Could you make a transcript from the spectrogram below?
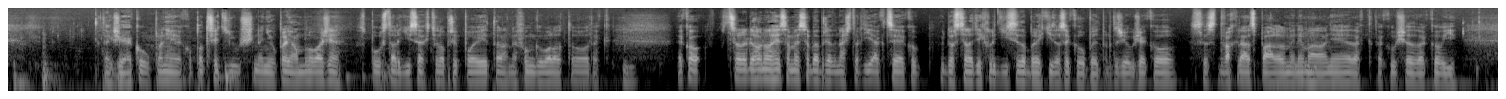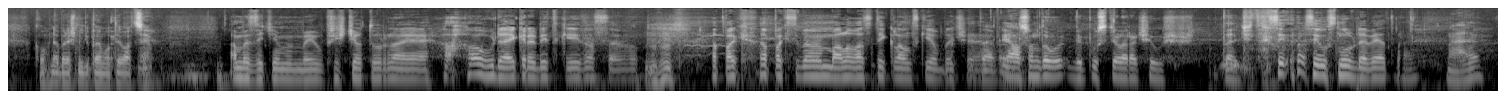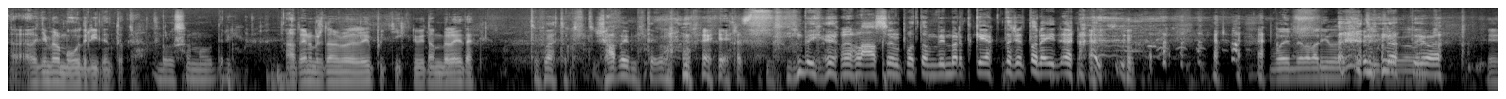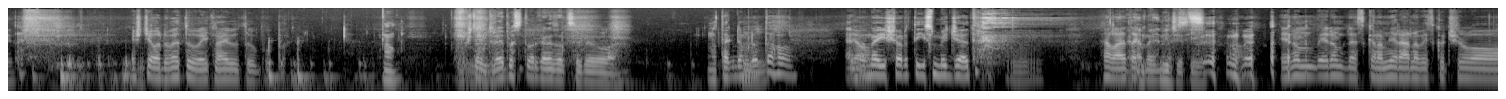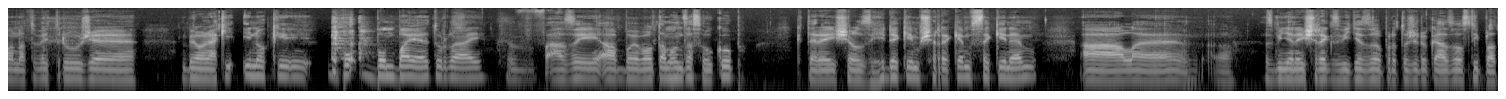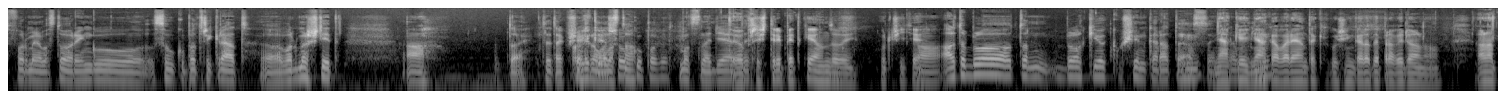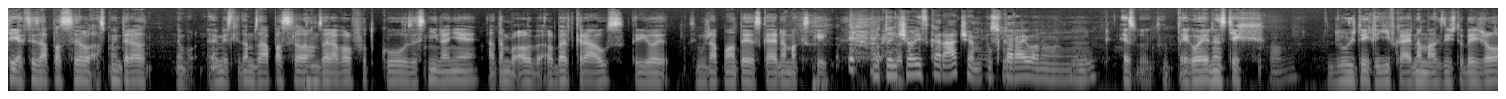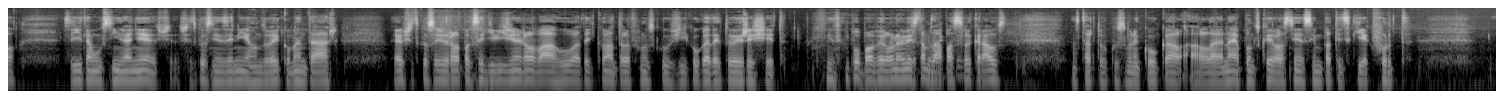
Takže jako úplně jako po třetí už není úplně omluva, že spousta lidí se chtělo připojit a nefungovalo to, tak Hmm. Jako střeli do nohy sami sebe, protože na čtvrtý akci jako kdo z těch lidí si to bude chtít zase koupit, protože už jako se dvakrát spálil minimálně, tak, tak už je to takový, jako nebudeš mít úplně motivaci. A mezi tím my u příštího turnaje a údaje kreditky zase. Mhm. A pak, a pak si budeme malovat ty klaunský obličeje. Já jsem to vypustil radši už teď. Si, si usnul v 9, ne? Ne, Ale byl moudrý tentokrát. byl jsem moudrý. A to jenom, že tam nebyli Liliputí. Kdyby tam byli, tak... To je to žavím, ty vole. Bych hlásil potom vymrtky, jak to, že to nejde. Moje milovaný lidi, No, vole. ty vole. Ještě odvetu, veď na YouTube. No. Už to udělej prostě organizaci, ty vole. no tak jdem do toho. MMA Shorties Midget. Hele, tak midgets. jenom, jenom dneska na mě ráno vyskočilo na Twitteru, že bylo nějaký Inoki bo, Bombaje turnaj v Ázii a bojoval tam Honza Soukup, který šel s Hidekim Šrekem Sekinem, ale zmíněný Šrek zvítězil, protože dokázal z té platformy nebo z toho ringu Soukupa třikrát odmrštit a to je, to je tak všechno, je ono Soukupovi? moc neděje. To teď. přes 4 pětky Honzovi, určitě. No, ale to bylo, to bylo Kyokushin karate Mhm. asi. Nějaký, nebo- nějaká varianta Kyokushin karate pravidel, no. Ale na té akci zápasil, aspoň teda, nebo nevím, jestli tam zápasil, ale on zadával fotku ze snídaně a tam byl Al- Albert Kraus, který si možná pamatuje z K1 Maxky. No ten šel i s karáčem. Z pokud- Karajva, no. Mhm. Je, jako jeden z těch důležitých lidí v K1 Max, když to běželo, sedí tam u snídaně, vše- všecko snězený a Honzový komentář. Je všechno sežral, pak se diví, že nedal váhu a teď na telefonu zkouší koukat, jak to vyřešit. Mě to pobavilo, nevím, jestli tam zápasil Kraus. Na startovku jsem nekoukal, ale na Japonsku je vlastně sympatický, jak furt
